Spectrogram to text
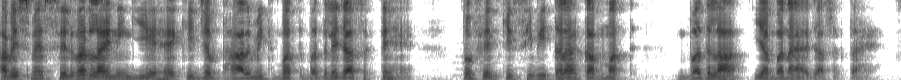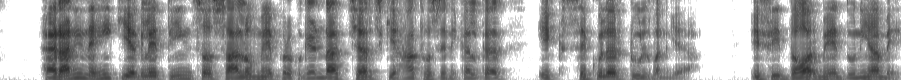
अब इसमें सिल्वर लाइनिंग ये है कि जब धार्मिक मत बदले जा सकते हैं तो फिर किसी भी तरह का मत बदला या बनाया जा सकता है। हैरानी नहीं कि अगले 300 सालों में प्रोपगेंडा चर्च के हाथों से निकलकर एक सेकुलर टूल बन गया। इसी दौर में दुनिया में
